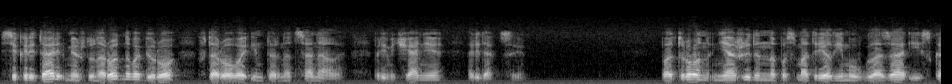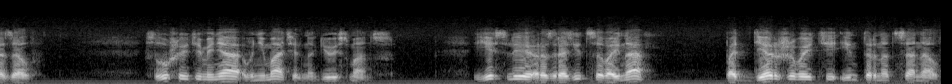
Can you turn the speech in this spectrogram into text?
секретарь Международного бюро Второго интернационала. Примечание редакции. Патрон неожиданно посмотрел ему в глаза и сказал, «Слушайте меня внимательно, Гюисманс. Если разразится война, поддерживайте интернационал.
